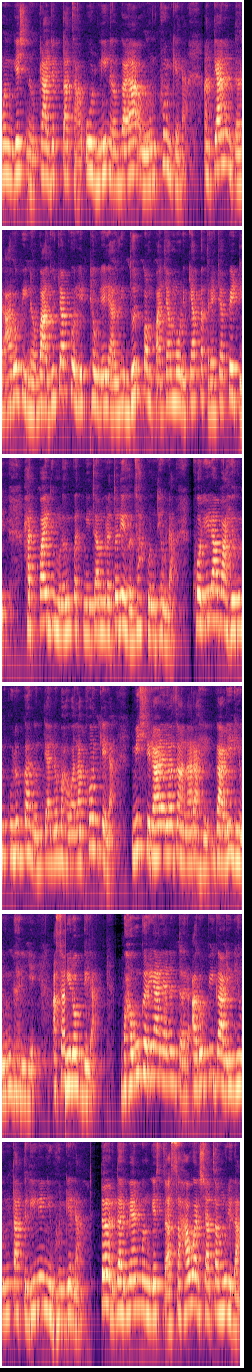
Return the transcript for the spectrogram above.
मंगेशनं प्राजक्ताचा ओढणीनं गळा आवळून खून केला. आणि त्यानंतर आरोपीनं बाजूच्या खोलीत ठेवलेल्या विद्युत पंपाच्या मोडक्या पत्र्याच्या पेटीत हातपाय दुमडून पत्नीचा मृतदेह झाकून ठेवला. खोलीला बाहेरून कुलूप घालून त्यानं भावाला फोन केला मी शिराळ्याला जाणार आहे गाडी घेऊन घरी ये असा निरोप दिला. भाऊ घरी आल्यानंतर आरोपी गाडी घेऊन तातडीने निघून गेला. तर दरम्यान मंगेशचा सहा वर्षाचा मुलगा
